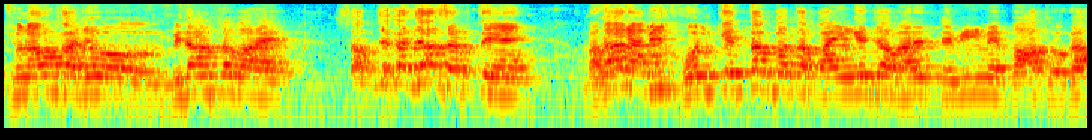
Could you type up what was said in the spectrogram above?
चुनाव का जो विधानसभा है, सब जगह जा सकते हैं। मगर अभी खोल के तब बता पाएँगे जब हमारे टेबल में बात होगा।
